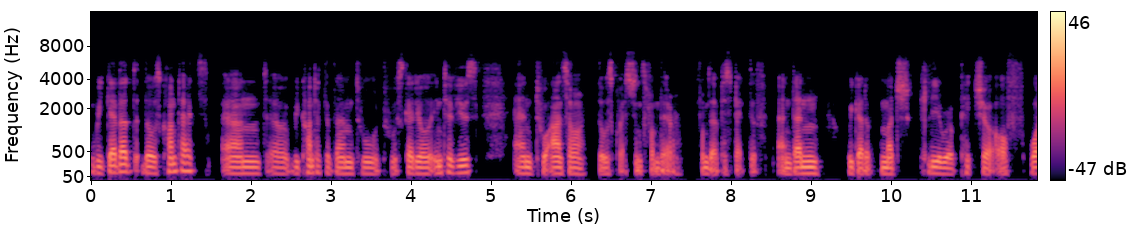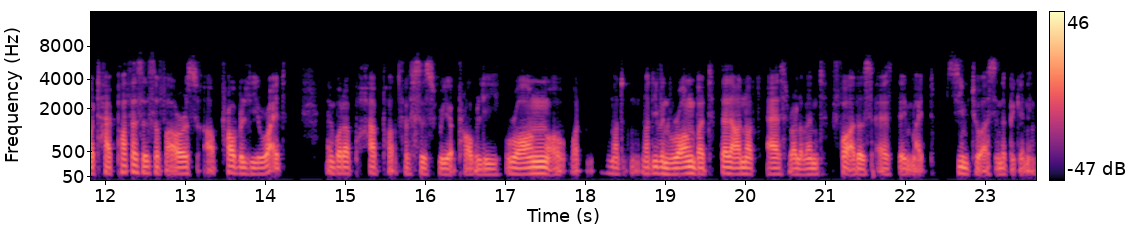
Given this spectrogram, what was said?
We gathered those contacts and uh, we contacted them to, to schedule interviews and to answer those questions from their from their perspective. And then we got a much clearer picture of what hypotheses of ours are probably right and what hypotheses we are probably wrong or what not not even wrong but that are not as relevant for others as they might seem to us in the beginning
